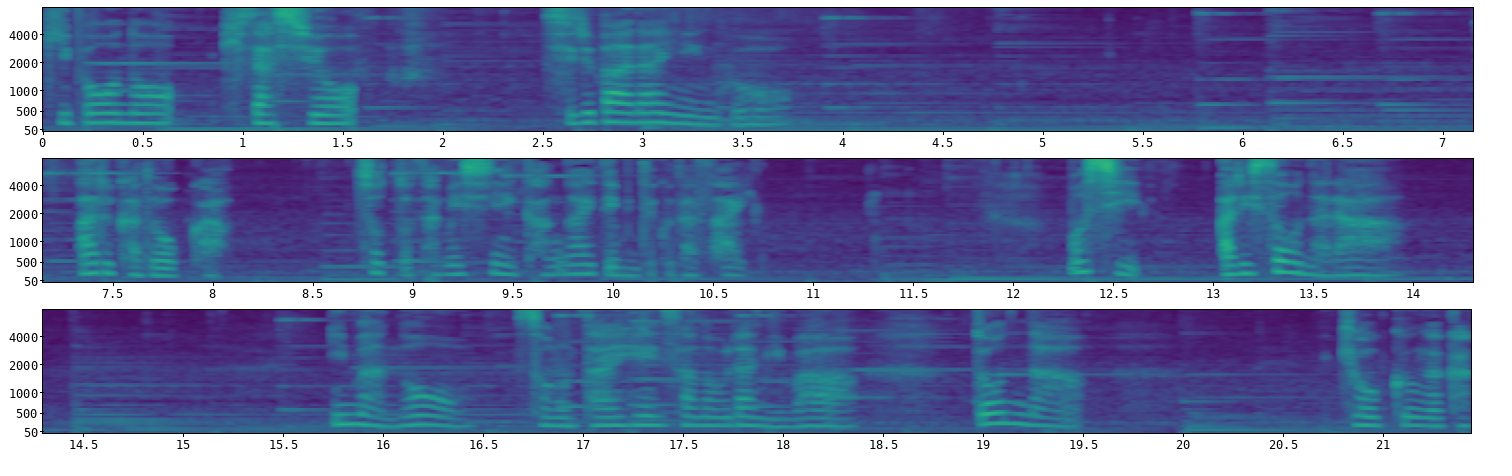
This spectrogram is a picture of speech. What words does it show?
希望の兆しをシルバーライニングをあるかどうかちょっと試しに考えてみてください。もしありそうなら今のその大変さの裏にはどんな教訓が隠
